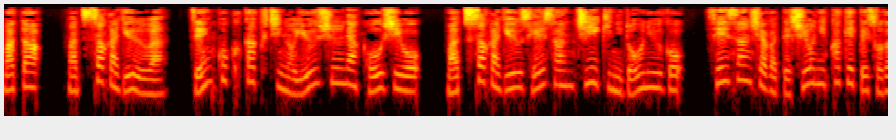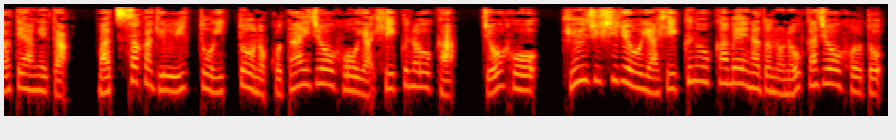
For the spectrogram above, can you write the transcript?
また、松阪牛は全国各地の優秀な子牛を松阪牛生産地域に導入後、生産者が手塩にかけて育て上げた松阪牛一頭一頭の個体情報や肥育農家、情報、給仕資料や肥育農家名などの農家情報と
